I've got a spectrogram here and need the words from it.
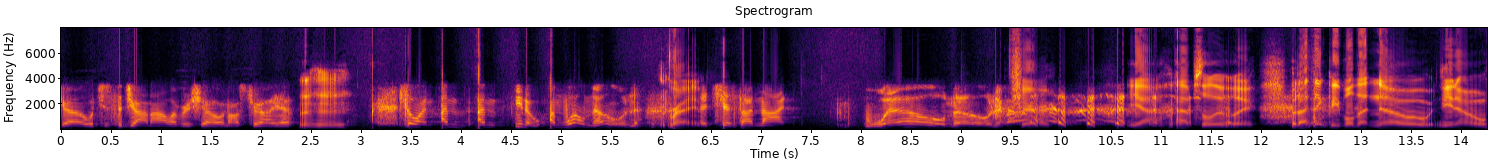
show, which is the John Oliver show in Australia. hmm So I'm, I'm, I'm, you know, I'm well known. Right. It's just I'm not well known. Sure. Yeah, absolutely. But I think people that know, you know,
